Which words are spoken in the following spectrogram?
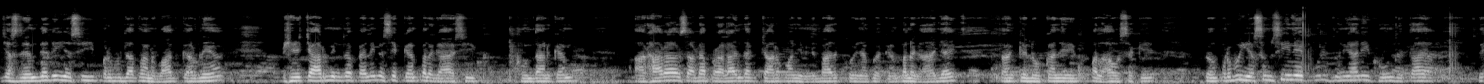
ਜਿਸ ਦਿਨ ਦੇ ਲਈ ਅਸੀਂ ਪ੍ਰਭੂ ਦਾ ਧੰਨਵਾਦ ਕਰਦੇ ਹਾਂ। ਪਿਛਲੇ 4 ਮਹੀਨੇ ਤੋਂ ਪਹਿਲੇ ਵੀ ਅਸੀਂ ਕੈਂਪ ਲਗਾਇਆ ਸੀ ਖੂਨਦਾਨ ਕੈਂਪ। ਔਰ ਹਰ ਸਾਡਾ ਉਪਰਾਲਾ ਹੁੰਦਾ 4-5 ਮਹੀਨੇ ਬਾਅਦ ਕੋਈ ਨਾ ਕੋਈ ਕੈਂਪ ਲਗਾਇਆ ਜਾਏ ਤਾਂ ਕਿ ਲੋਕਾਂ ਦੇ ਭਲਾ ਹੋ ਸਕੇ। ਤਾਂ ਪ੍ਰਭੂ ਯਿਸੂ ਮਸੀਹ ਨੇ ਪੂਰੀ ਦੁਨੀਆ ਲਈ ਖੂਨ ਦਿੱਤਾ ਆ ਤੇ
